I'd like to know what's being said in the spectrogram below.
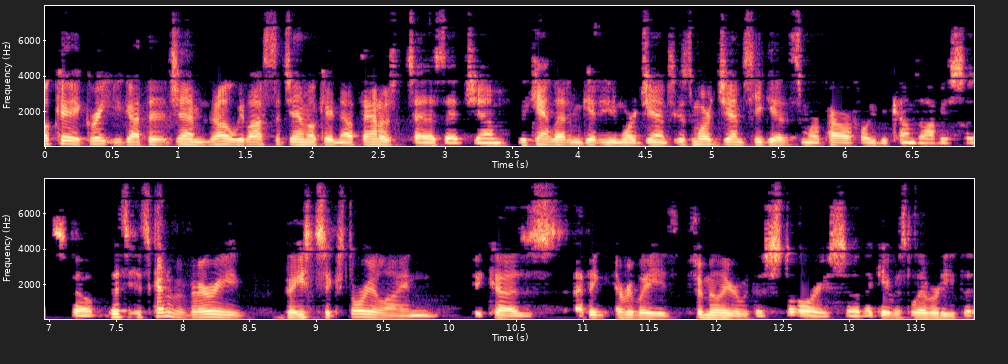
okay, great, you got the gem. No, we lost the gem. Okay, now Thanos has that gem. We can't let him get any more gems because the more gems he gets, the more powerful he becomes, obviously. So it's, it's kind of a very basic storyline because I think everybody's familiar with this story. So that gave us liberty to,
